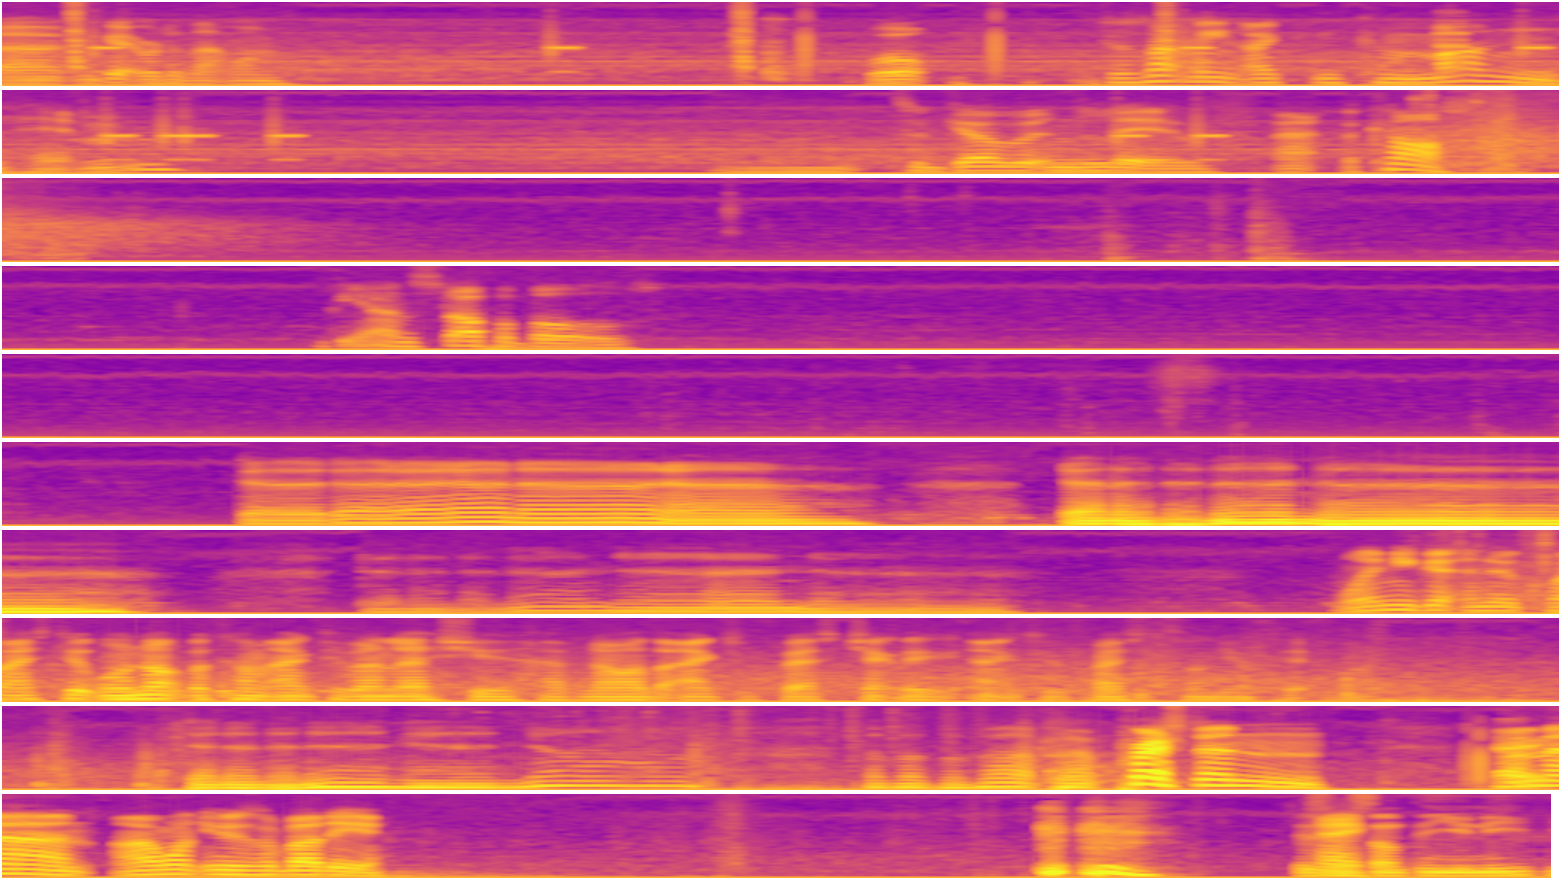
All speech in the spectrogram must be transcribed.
Uh, get rid of that one. Well, does that mean I can command him um, to go and live at the castle? The Unstoppables. Da-da-na-na-na. Da-na-na-na-na. Da-na-na-na-na-na. When you get a new quest, it will not become active unless you have no other active quest. Check the active quests on your pit one. Da-na-na-na-na-na. Ba-ba-ba-ba-ba. Preston! My man, I want you as a buddy. Is Hey. there something you need?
